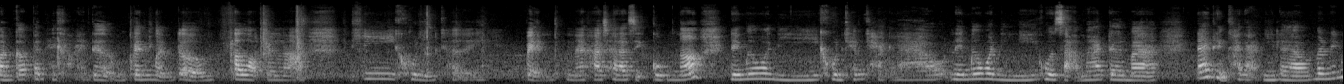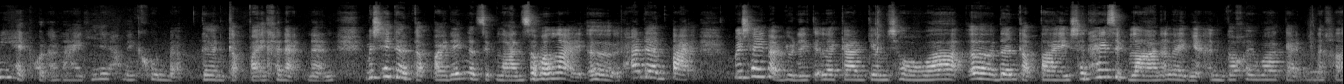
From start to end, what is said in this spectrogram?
มันก็เป็นคล้ายๆเดิม เป็นเหมือนเดิมตลอดเวลาที่คุณเคย เป็นนะคะชาวราศีกุมเนาะในเมื่อวันนี้คุณเข้มแข็งแล้ว ในเมื่อวันนี้คุณสามารถเดินมาได้ถึงขนาดนี้แล้ว มันไม่มีเหตุผลอะไรที่จะทำให้คุณแบบเดินกลับไปขนาดนั้น ไม่ใช่เดินกลับไปได้เงิน 10 ล้านซะเมื่อไหร่เออถ้าเดินไปไม่ใช่แบบอยู่ในรายการเกมโชว์ว่าเออเดินกลับไปฉันให้ 10 ล้านอะไรเงี้ยอันก็ค่อยว่ากันนะคะ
